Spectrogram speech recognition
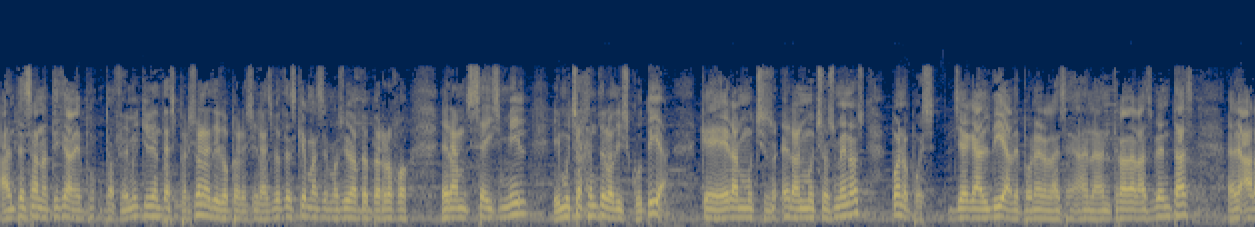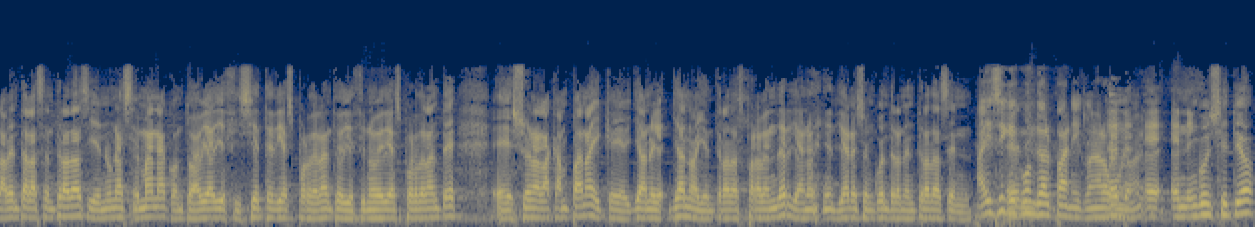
ante esa noticia de 12.500 personas, digo, pero si las veces que más hemos ido a Pepe Rojo eran 6.000 y mucha gente lo discutía, que eran muchos, eran muchos menos, bueno, pues llega el día de poner a, las- a la entrada las ventas, eh, a la venta las entradas y en una semana, con todavía 17 días por delante o 19 días por delante, eh, suena la campana y que ya no, ya no hay entradas para vender, ya no, ya no se encuentran entradas en... Ahí sí que en- cundió el pánico en alguno. en, ¿eh? en ningún sitio.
